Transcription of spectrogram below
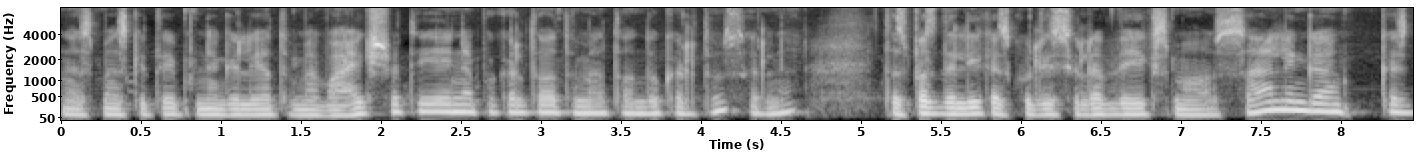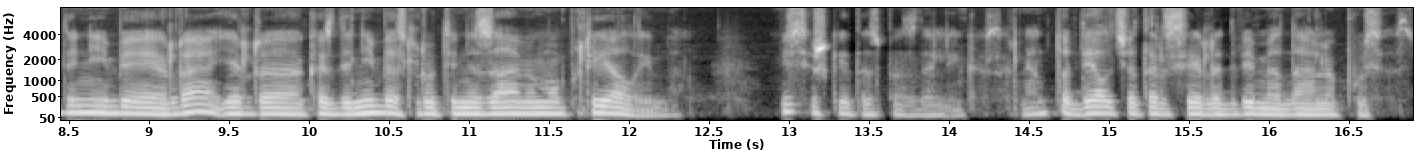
nes mes kitaip negalėtume vaikščioti, jei nepakartotume to du kartus, ar ne? Tas pats dalykas, kuris yra veiksmo sąlyga kasdienybėje, yra ir kasdienybės rutinizavimo prielaida. Visiškai tas pats dalykas? Todėl čia tarsi yra dvi medalio pusės.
